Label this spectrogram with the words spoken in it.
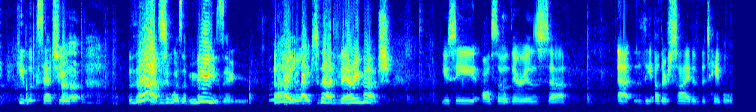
he looks at you Uh, That was amazing. I liked that very much. You see, also, there is uh, at the other side of the table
